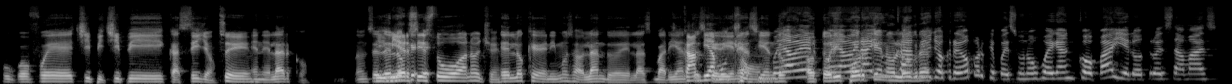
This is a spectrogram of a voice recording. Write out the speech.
jugó fue Chipi Chipi Castillo Sí. en el arco. Entonces Y es lo, Mier que, sí estuvo anoche. es lo que venimos hablando de las variantes Cambia que viene mucho. haciendo haber, Autori puede haber porque no logra yo creo, porque pues uno juega en Copa y el otro está más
